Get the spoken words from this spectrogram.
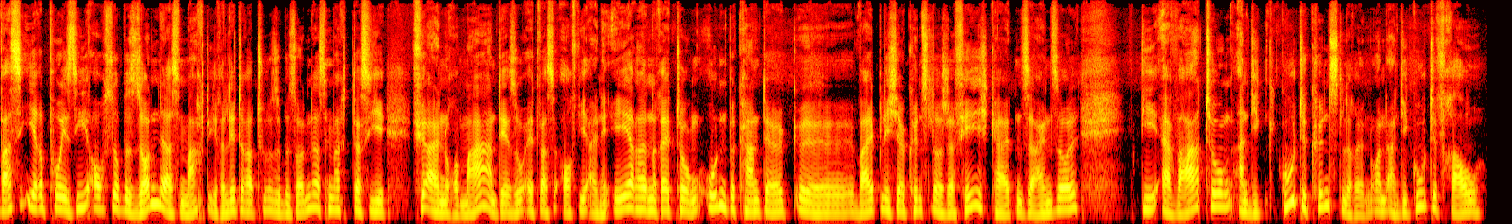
Was ihre Poesie auch so besonders macht, ihre Literatur so besonders macht, dass sie für einen Roman, der so etwas auch wie eine Ehrenrettung unbekannter äh, weiblicher künstlerischer Fähigkeiten sein soll, die Erwartung an die gute Künstlerin und an die gute Frau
